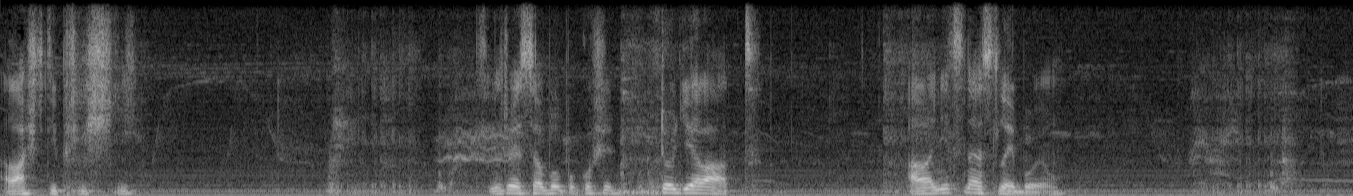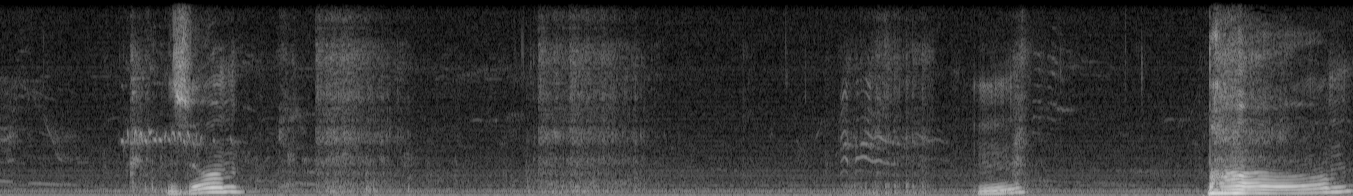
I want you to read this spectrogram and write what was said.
Ale až v té příští. Samozřejmě se ho budu pokoušet dodělat. Ale nic neslibuju. Zoom. Hmm. Boom.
